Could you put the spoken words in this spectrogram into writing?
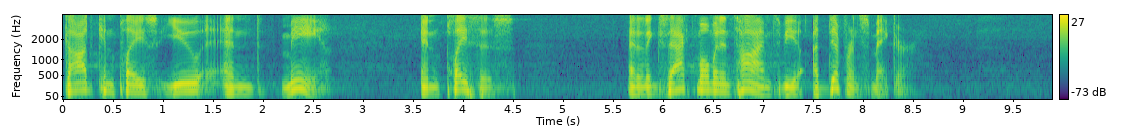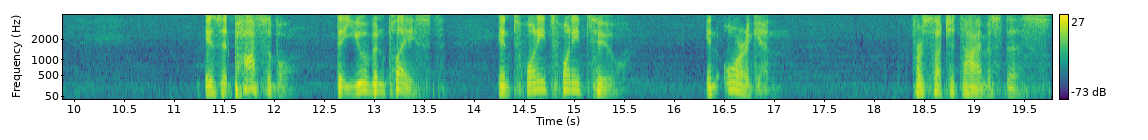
God can place you and me in places at an exact moment in time to be a difference maker. Is it possible that you have been placed in 2022 in Oregon for such a time as this?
